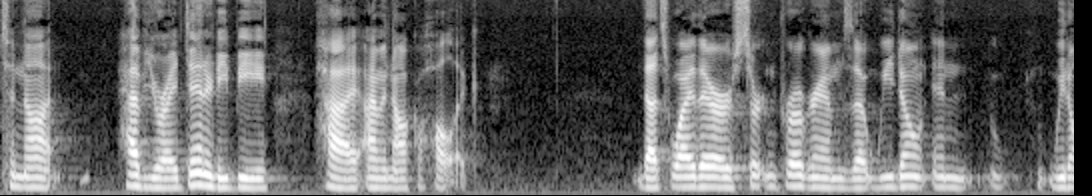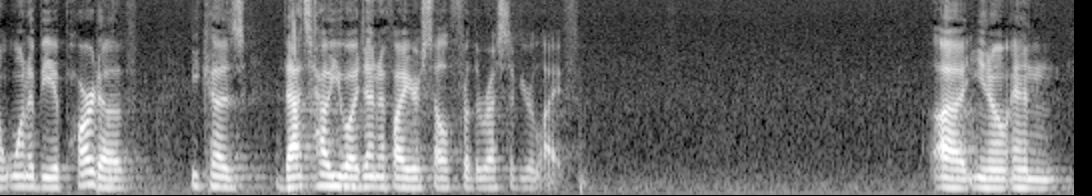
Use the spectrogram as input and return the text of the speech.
To not have your identity be, hi, I'm an alcoholic. That's why there are certain programs that we don't, in, we don't want to be a part of because that's how you identify yourself for the rest of your life. Uh, you know, and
